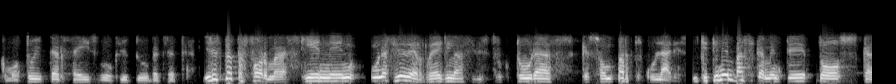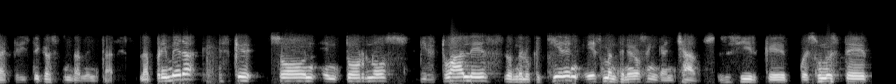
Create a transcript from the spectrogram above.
como Twitter, Facebook, YouTube, etcétera. Y esas plataformas tienen una serie de reglas y de estructuras que son particulares y que tienen básicamente dos características fundamentales. La primera es que son entornos virtuales donde lo que quieren es mantenernos enganchados, es decir, que pues uno esté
